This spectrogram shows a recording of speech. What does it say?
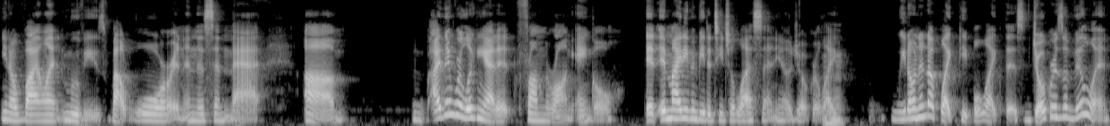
you know, violent movies about war and, and this and that. Um I think we're looking at it from the wrong angle. It it might even be to teach a lesson, you know, Joker, like Mhm. we don't end up like people like this. Joker is a villain.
